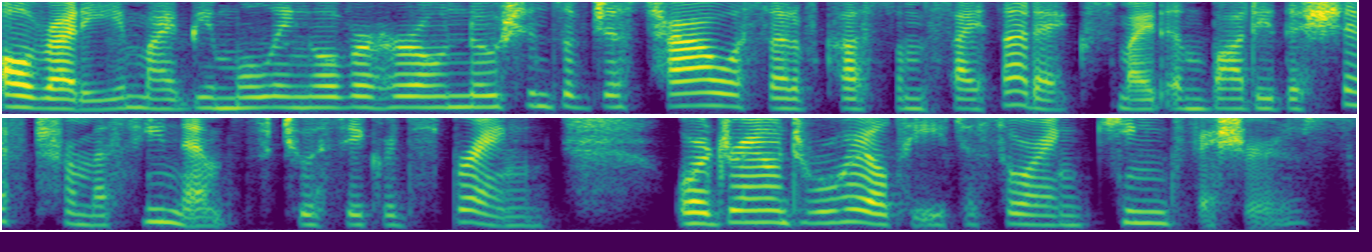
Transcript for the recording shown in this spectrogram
Already might be mulling over her own notions of just how a set of custom synthetics might embody the shift from a sea nymph to a sacred spring, or drowned royalty to soaring kingfishers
